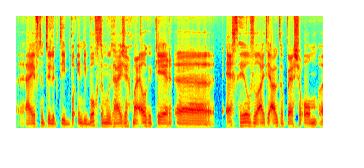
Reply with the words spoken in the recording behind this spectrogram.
hij heeft natuurlijk die, in die bochten moet hij zeg maar elke keer uh, echt heel veel uit die auto persen om uh,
